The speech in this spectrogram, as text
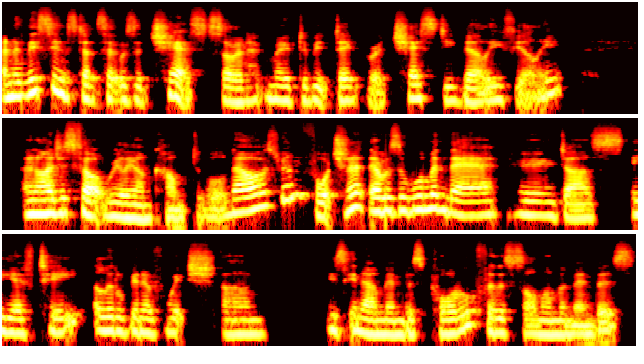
And in this instance, it was a chest. So it moved a bit deeper, a chesty belly feeling. And I just felt really uncomfortable. Now, I was really fortunate. There was a woman there who does EFT, a little bit of which um, is in our members portal for the Mama members.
